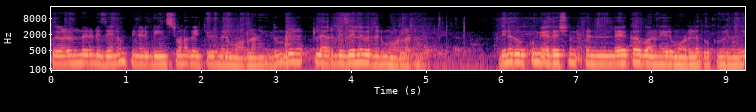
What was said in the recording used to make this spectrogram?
പേളിന്റെ ഒരു ഡിസൈനും പിന്നെ ഒരു ഗ്രീൻ സ്റ്റോണൊക്കെ ആയിട്ട് വരുന്നൊരു മോഡലാണ്. ഇതും ഒരു ലെയർ ഡിസൈനിൽ വരുന്നൊരു മോഡലായിട്ടാണ് ഇതിന്റെ തൂക്കം ഏകദേശം രണ്ടേക്കാ പോകാനാണ് ഈ ഒരു മോഡലിന്റെ തൂക്കം വരുന്നത്.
